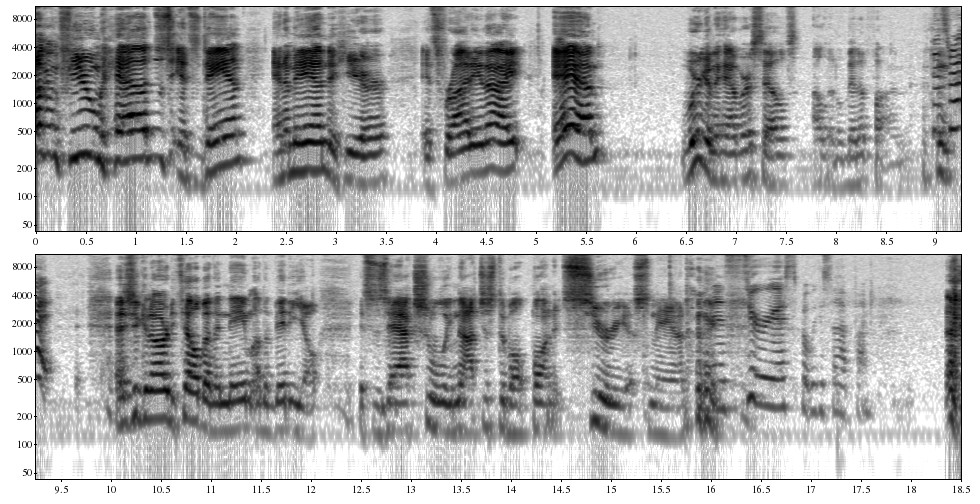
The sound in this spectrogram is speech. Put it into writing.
Welcome, Fume Heads. It's Dan and Amanda here. It's Friday night, and we're going to have ourselves a little bit of fun. That's right. As you can already tell by the name of the video, this is actually not just about fun, it's serious, man. It is serious, but we can still have fun.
